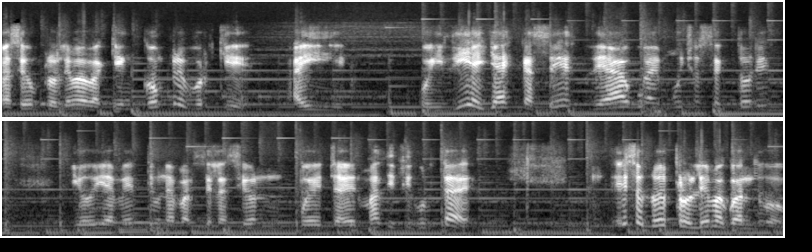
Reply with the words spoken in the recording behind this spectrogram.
va a ser un problema para quien compre porque hay hoy día ya escasez de agua en muchos sectores y obviamente una parcelación puede traer más dificultades eso no es problema cuando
